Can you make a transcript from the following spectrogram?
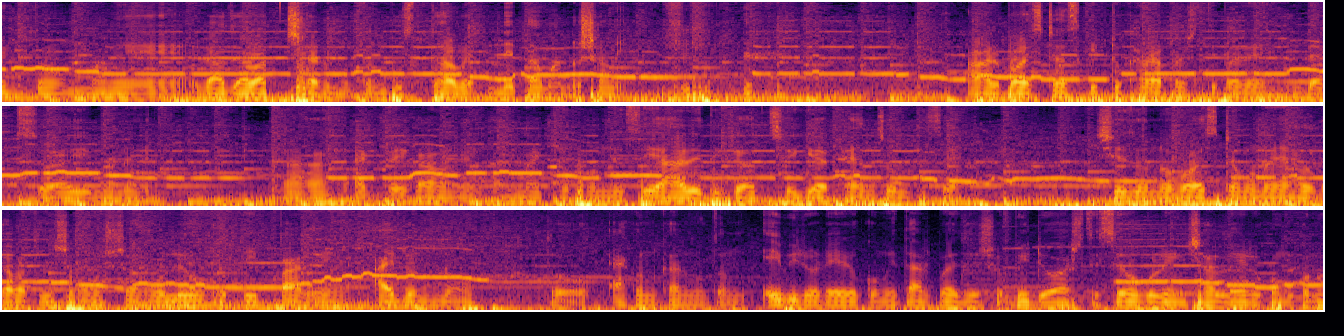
একদম মানে রাজা বাচ্চার মতন বুঝতে হবে, নেতা মানুষ আমি। আর ভয়েসটা আজকে একটু খারাপ আসতে পারে দ্যাটস ওয়াই মানে একটাই কারণে কারণ মাইক্রোফোন নিছি, আর এদিকে হচ্ছে গিয়ে ফ্যান চলতেছে। সেজন্য ভয়েসটা মনে হয় হালকা পাতলা সমস্যা হলেও হতে পারে আই ডোন্ট নো তো এখনকার মতন এই ভিডিওটা এরকমই, তারপরে যেসব ভিডিও আসতেছে, ওগুলো ইনশাল্লাহ এরকম কোনো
